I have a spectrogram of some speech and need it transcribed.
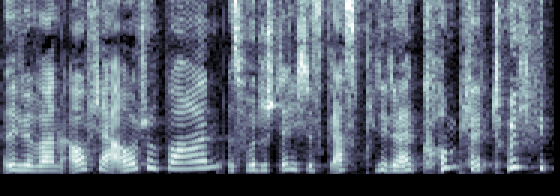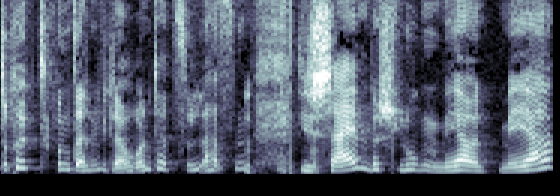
also wir waren auf der Autobahn, es wurde ständig das Gaspedal komplett durchgedrückt, um dann wieder runterzulassen. Die Scheiben beschlugen mehr und mehr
